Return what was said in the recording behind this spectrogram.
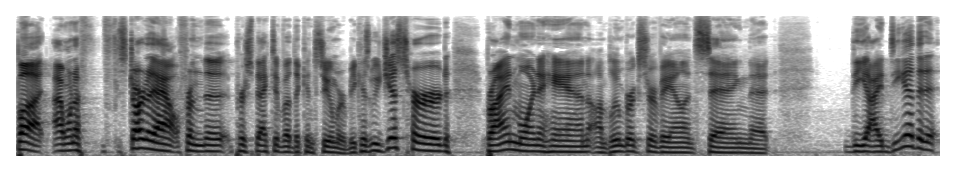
but I want to f- start it out from the perspective of the consumer because we just heard Brian Moynihan on Bloomberg Surveillance saying that the idea that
